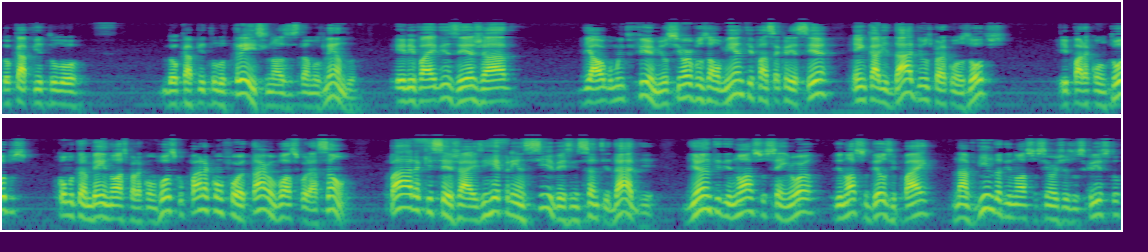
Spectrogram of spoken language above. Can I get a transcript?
do capítulo do capítulo 3 que nós estamos lendo, ele vai dizer já de algo muito firme: O Senhor vos aumente e faça crescer em caridade uns para com os outros e para com todos, como também nós para convosco, para confortar o vosso coração para que sejais irrepreensíveis em santidade diante de nosso Senhor, de nosso Deus e Pai, na vinda de nosso Senhor Jesus Cristo,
